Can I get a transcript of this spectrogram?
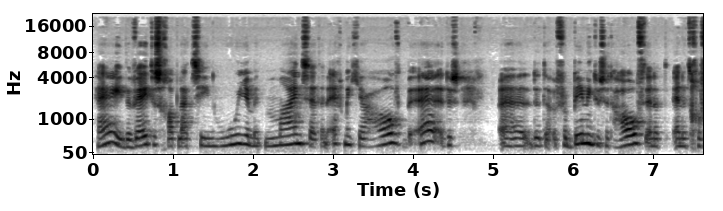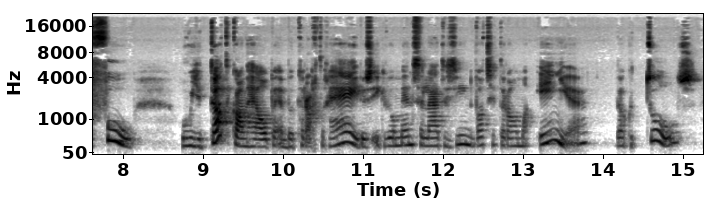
Hey, de wetenschap laat zien hoe je met mindset en echt met je hoofd, dus uh, de, verbinding tussen het hoofd en het, en het gevoel, hoe je dat kan helpen en bekrachtigen. Hey, dus ik wil mensen laten zien wat zit er allemaal in je, welke tools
